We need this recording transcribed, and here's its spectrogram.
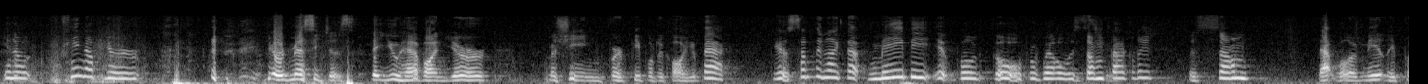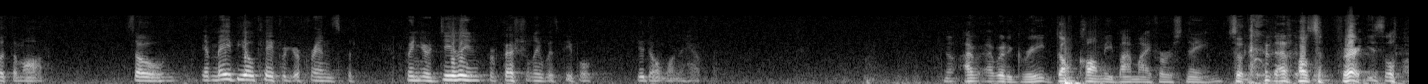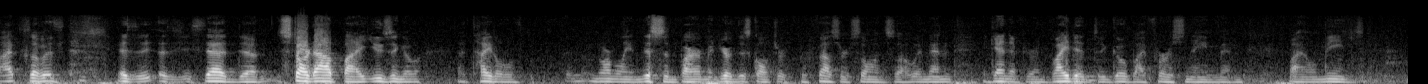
You know, clean up your, your messages that you have on your machine for people to call you back. Because something like that, maybe it will go over well with some faculty, with some, that will immediately put them off. So it may be okay for your friends, but when you're dealing professionally with people, you don't want to have that. No, I, I would agree. Don't call me by my first name. So that also varies a lot. So as, as, as you said, um, start out by using a, a title normally in this environment here, this culture, Professor so-and-so. And then again, if you're invited to go by first name, then by all means.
